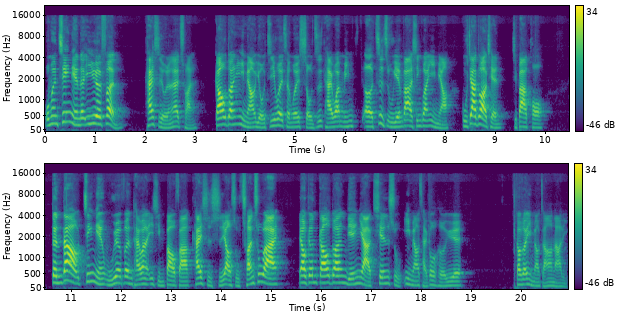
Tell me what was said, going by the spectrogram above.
我们今年的一月份开始有人在传，高端疫苗有机会成为首支台湾民呃自主研发的新冠疫苗，股价多少钱？几百块。等到今年五月份，台湾的疫情爆发，开始食药署传出来要跟高端联雅签署疫苗采购合约，高端疫苗涨到哪里？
